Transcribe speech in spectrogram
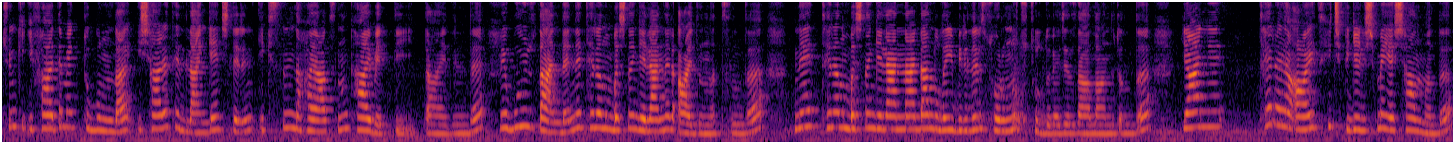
Çünkü ifade mektubunda işaret edilen gençlerin ikisinin de hayatını kaybettiği iddia edildi. Ve bu yüzden de ne Tera'nın başına gelenler aydınlatıldı ne Tera'nın başına gelenlerden dolayı birileri sorumlu tutuldu ve cezalandırıldı. Yani Tera'ya ait hiçbir gelişme yaşanmadı.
